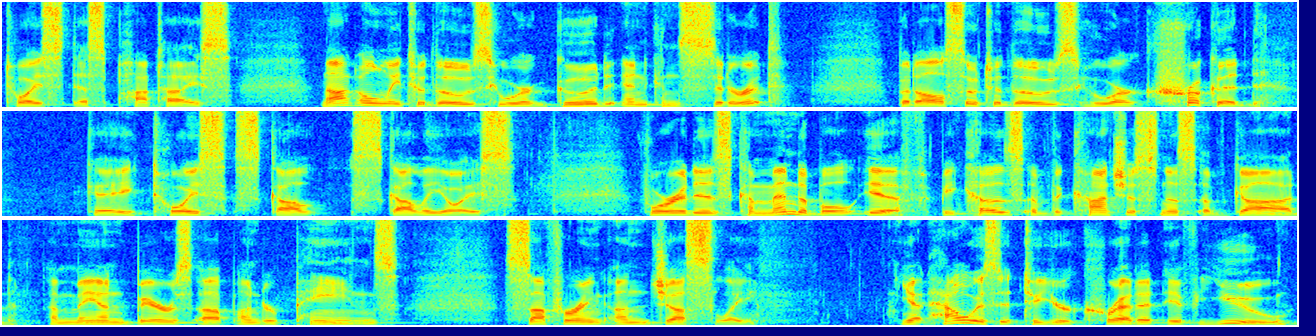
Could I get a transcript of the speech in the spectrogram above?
tois despotais, not only to those who are good and considerate, but also to those who are crooked Okay, tois skal, skaliois. For it is commendable if, because of the consciousness of God, a man bears up under pains, suffering unjustly. Yet how is it to your credit if you,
